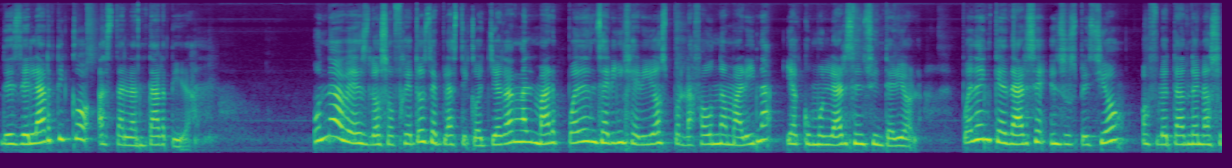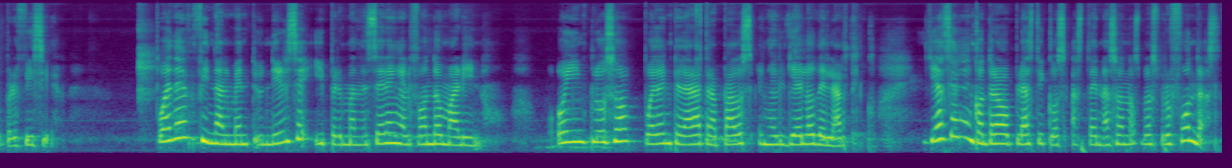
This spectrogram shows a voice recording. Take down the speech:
desde el Ártico hasta la Antártida. Una vez los objetos de plástico llegan al mar, pueden ser ingeridos por la fauna marina y acumularse en su interior. Pueden quedarse en suspensión o flotando en la superficie. Pueden finalmente hundirse y permanecer en el fondo marino, o incluso pueden quedar atrapados en el hielo del Ártico. Ya se han encontrado plásticos hasta en las zonas más profundas.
